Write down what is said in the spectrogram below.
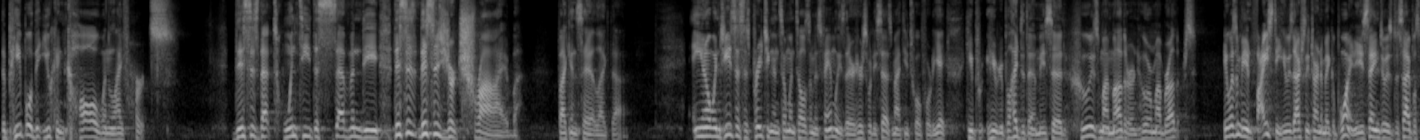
the people that you can call when life hurts. This is that 20 to 70. This is, this is your tribe, if I can say it like that. You know, when Jesus is preaching and someone tells him his family's there, here's what he says Matthew 12, 48. He, he replied to them, He said, Who is my mother and who are my brothers? He wasn't being feisty. He was actually trying to make a point. He's saying to his disciples,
